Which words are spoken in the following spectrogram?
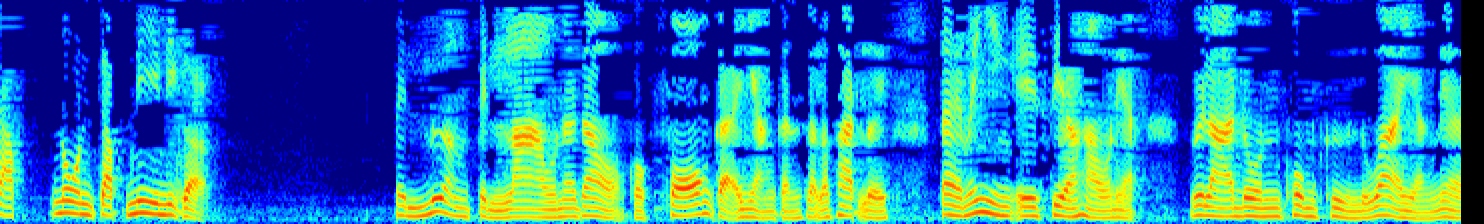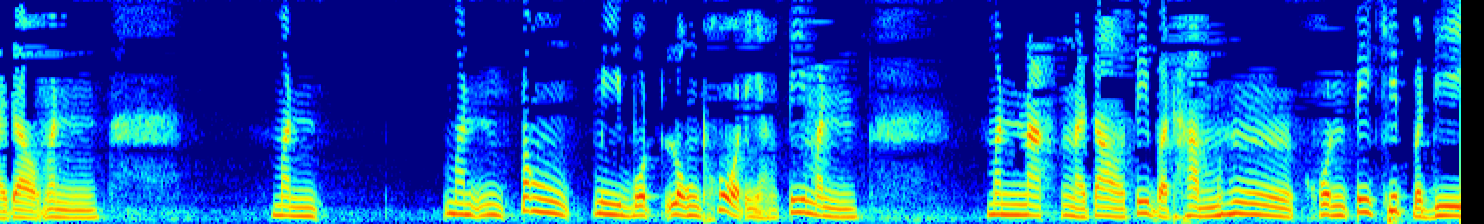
จับโน่นจับนี่นี่ก็เป็นเรื่องเป็นราวนะเจ้าก็ฟ้องกับไอ้อย่างกันสารพัดเลย แต่ไม่ยิงเอเชียเฮาเนี่ย เวลาโดนข่มขืนหรือว่าอย่างเนี่ย เจ้ามันมันมันต้องมีบทลงโทษอย่างที่มันมันหนักนะเจ้าที่บะทำให้คนที่คิดบดี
